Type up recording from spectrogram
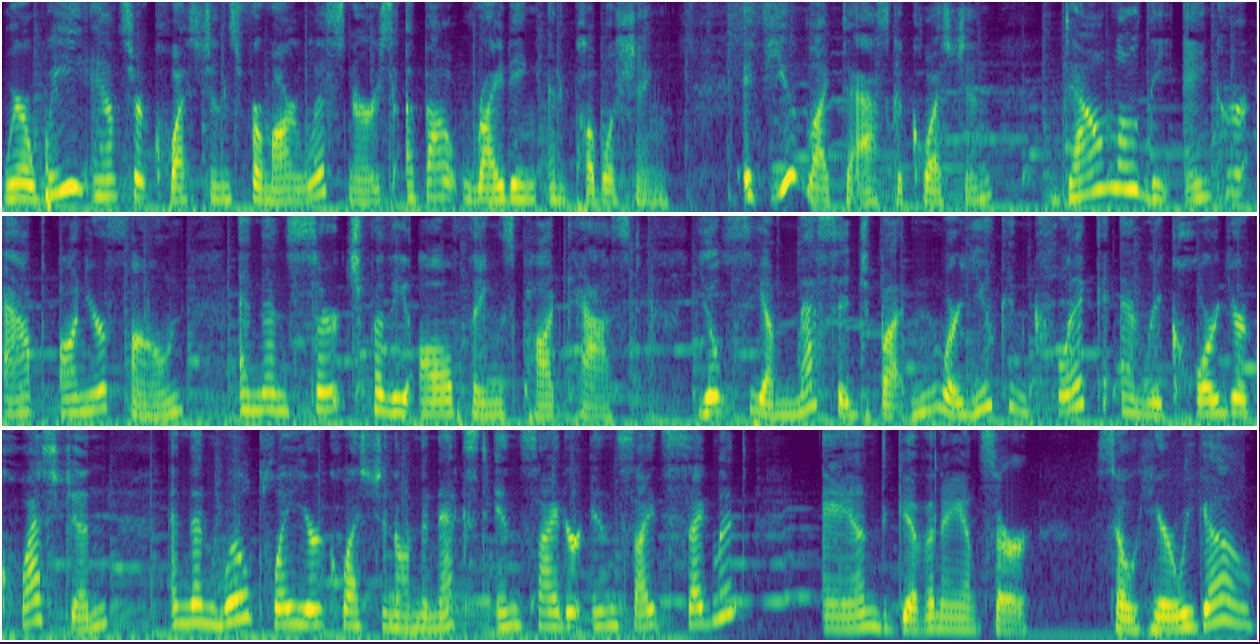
where we answer questions from our listeners about writing and publishing. If you'd like to ask a question, download the Anchor app on your phone and then search for the All Things Podcast. You'll see a message button where you can click and record your question, and then we'll play your question on the next Insider Insights segment and give an answer. So here we go.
